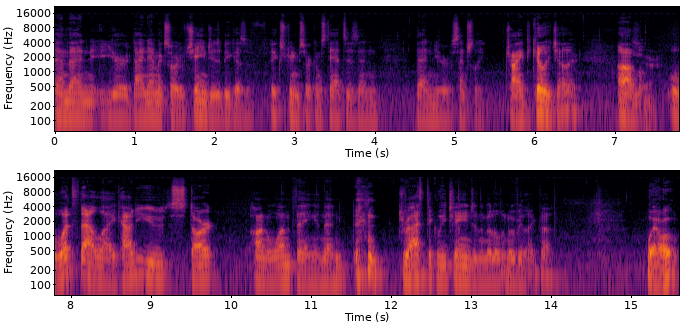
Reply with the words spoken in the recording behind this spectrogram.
and then your dynamic sort of changes because of extreme circumstances, and then you're essentially trying to kill each other. Um, Sure. What's that like? How do you start on one thing and then drastically change in the middle of the movie like that? Well,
